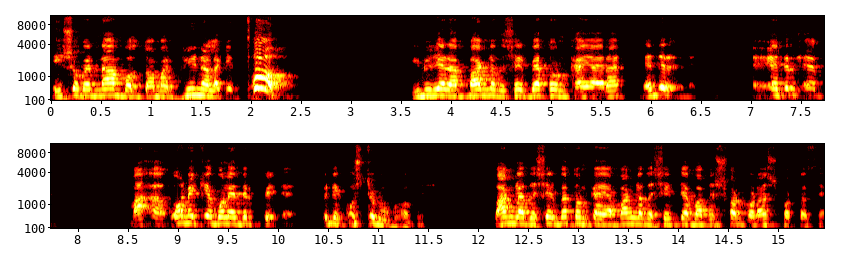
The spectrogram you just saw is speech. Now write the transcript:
এইসবের নাম বলতো, আমার ঘৃণা লাগে। থো! ইউনুসেরা বাংলাদেশের বেতন খায়, এরা এদের এদের অনেকে বলে এদের পেটে কুষ্ঠরোগ হবে। বাংলাদেশের বেতন খায়া, বাংলাদেশের যেভাবে সর্বনাশ করতেছে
